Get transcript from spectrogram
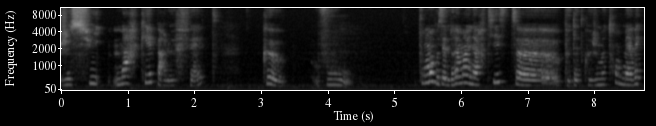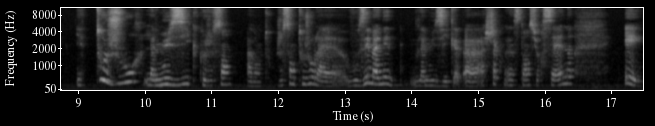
je suis marquée par le fait que vous pour moi, vous êtes vraiment une artiste, euh, peut-être que je me trompe, mais avec il y a toujours la musique que je sens avant tout. Je sens toujours la, vous émanez de la musique à, chaque instant sur scène. Et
